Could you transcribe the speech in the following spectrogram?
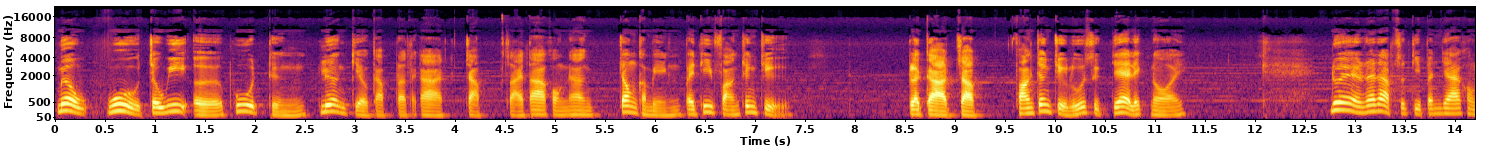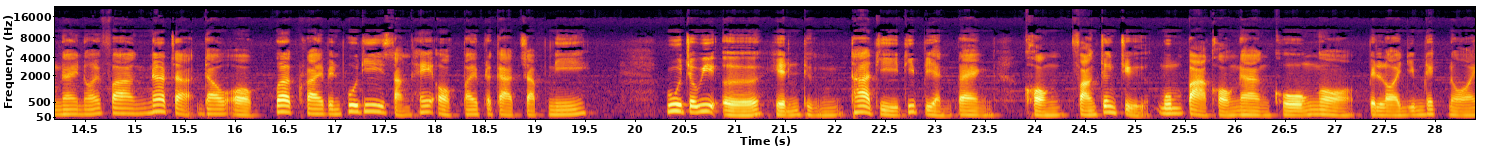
เมื่อวู่เจวี่เอ๋อพูดถึงเรื่องเกี่ยวกับประกาศจับสายตาของนางจ้องเขม็งไปที่ฟางเจิ้งจือ ประกาศจับฟางเจิ้งจือรู้สึกแย่เล็กน้อย ด้วยระดับสติปัญญาของนายน้อยฟางน่าจะเดาออกว่าใครเป็นผู้ที่สั่งให้ออกไปประกาศจับนี้ วูจวี่เอ๋อเห็นถึงท่าทีที่เปลี่ยนแปลงของฟางเจิ้งจือมุมปากของนางโค้งงอเป็นรอยยิ้มเล็กน้อย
